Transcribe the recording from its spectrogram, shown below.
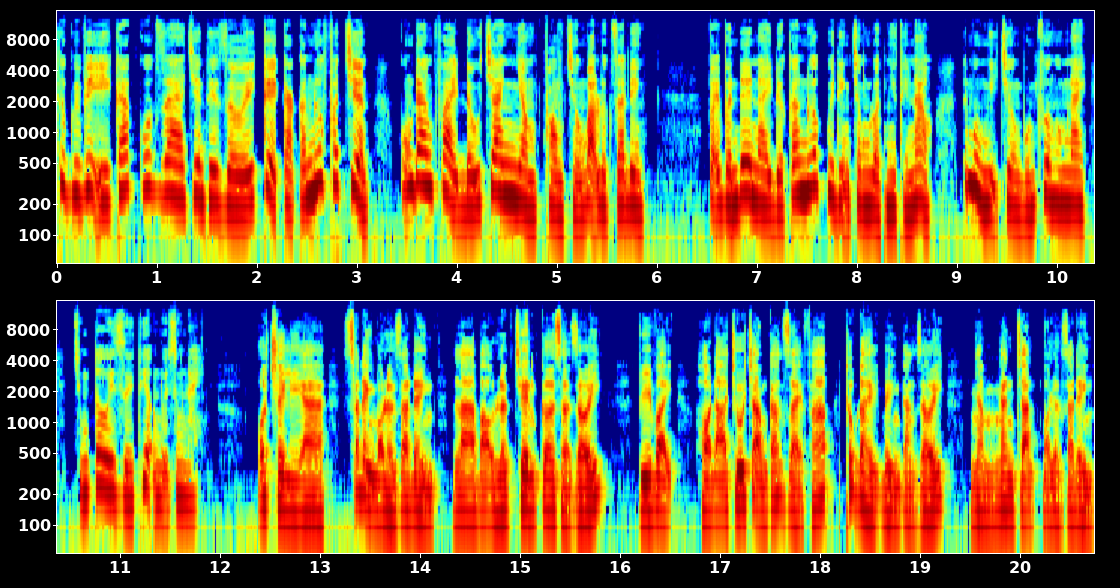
Thưa quý vị, các quốc gia trên thế giới, kể cả các nước phát triển, cũng đang phải đấu tranh nhằm phòng chống bạo lực gia đình. Vậy vấn đề này được các nước quy định trong luật như thế nào? Tiết mục nghị trường bốn phương hôm nay, chúng tôi giới thiệu nội dung này. Australia xác định bạo lực gia đình là bạo lực trên cơ sở giới. Vì vậy, họ đã chú trọng các giải pháp thúc đẩy bình đẳng giới nhằm ngăn chặn bạo lực gia đình.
